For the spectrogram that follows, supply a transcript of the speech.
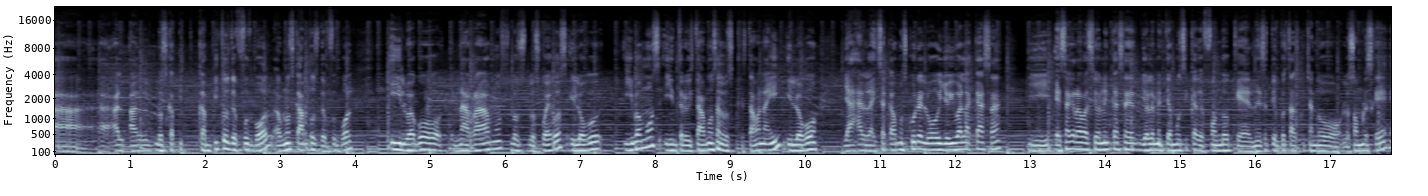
a- a- a los capi- campitos de fútbol, a unos campos de fútbol, y luego narrábamos los, los juegos y luego íbamos y entrevistábamos a los que estaban ahí y luego ya ahí sacábamos cura y luego yo iba a la casa y esa grabación en cassette yo le metía música de fondo que en ese tiempo estaba escuchando Los Hombres G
